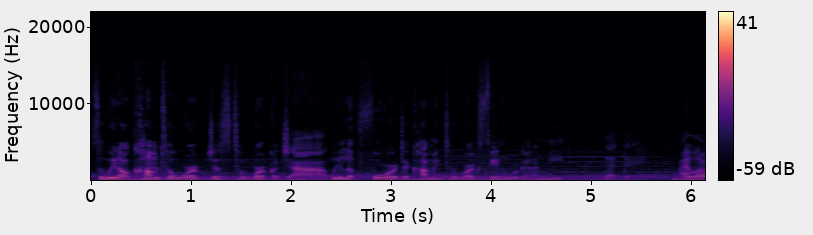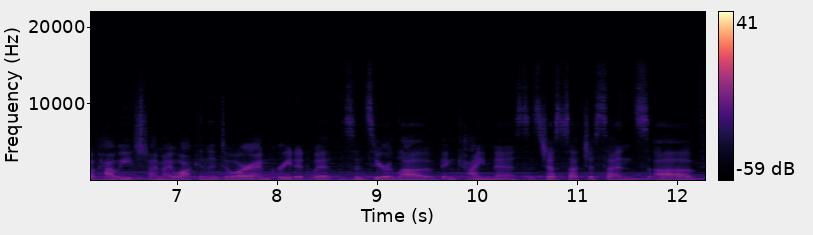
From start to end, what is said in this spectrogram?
So we don't come to work just to work a job. We look forward to coming to work, seeing who we're going to meet that day. I love how each time I walk in the door, I'm greeted with sincere love and kindness. It's just such a sense of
